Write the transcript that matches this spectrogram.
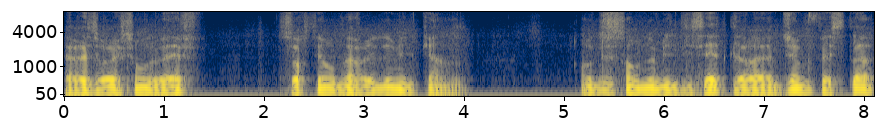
La résurrection de F, sorti en avril 2015. En décembre 2017, lors de la Jump Festa,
